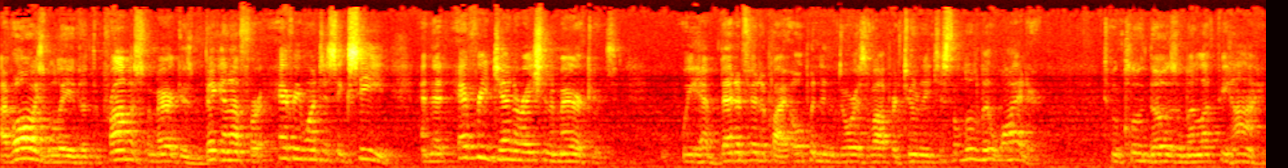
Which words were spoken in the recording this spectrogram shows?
I've always believed that the promise of America is big enough for everyone to succeed, and that every generation of Americans we have benefited by opening the doors of opportunity just a little bit wider to include those who've been left behind.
